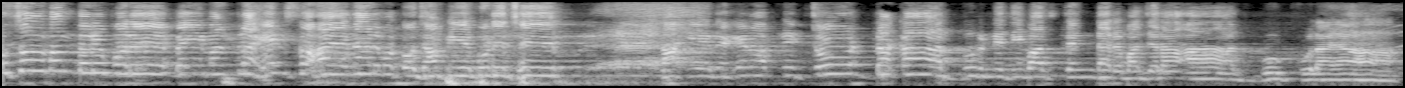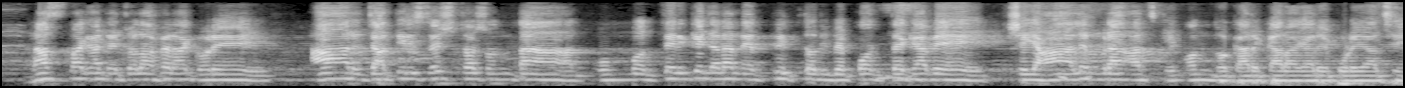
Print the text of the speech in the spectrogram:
মুসলমানদের উপরে বেঈমানরা হিংস হায়নার মতো ঝাঁপিয়ে পড়েছে। তাকিয়ে দেখেন আপনি চোর, ডাকাত, দুর্নীতিবাজ টেন্ডার বাজেরা, আজ বুক ফুলায়া রাস্তাঘাটে চলাফেরা করে। আর জাতির শ্রেষ্ঠ সন্তান উম্মতদেরকে যারা নেতৃত্ব দিবে, পথ দেখাবে, সেই আলেমরা আজকে অন্ধকার কারাগারে পড়ে আছে।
